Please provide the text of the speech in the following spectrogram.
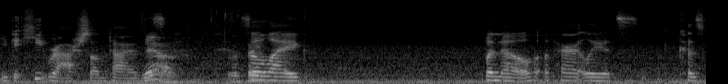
you get heat rash sometimes. Yeah. So like, but no, apparently it's because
